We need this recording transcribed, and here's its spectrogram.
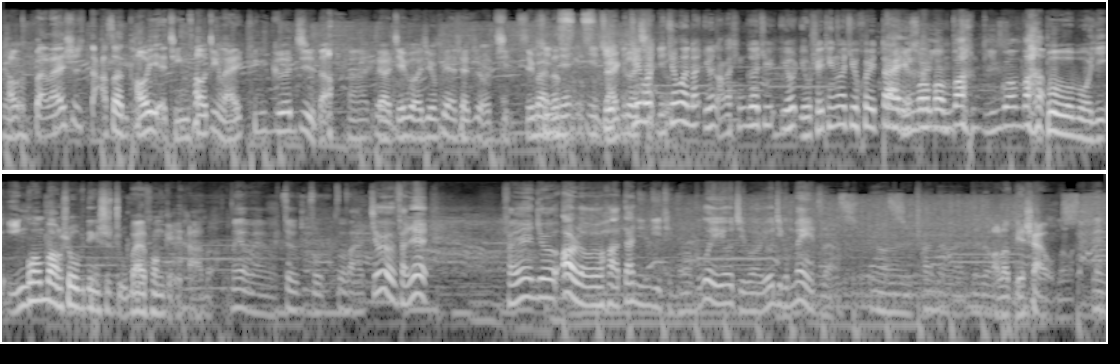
然陶后本来是打算陶冶情操进来听歌剧的，啊，对，结果就变成这种奇奇怪的死你你死宅歌你结果你曲。见过哪有哪个听歌剧有有谁听歌剧会带带荧光棒？棒，荧光棒，不不不，荧荧光棒说不定是主办方给他的。没有没有，就不不发，就是反正反正就二楼的话，淡定地挺多，不过也有几个有几个妹子，嗯，穿的那种好了，别晒我们了。那个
